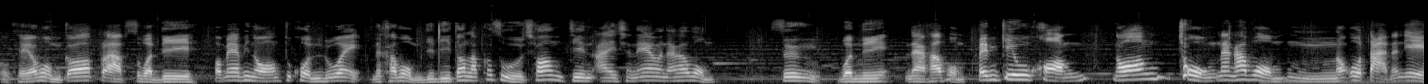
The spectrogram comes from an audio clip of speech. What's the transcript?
โอเคครับผมก็กราบสวัสดีพ่อแม่พี่น้องทุกคนด้วยนะครับผมยินดีต้อนรับเข้าสู่ช่อง Jin i Channel นะครับผม ซึ่งวันนี้นะครับผมเป็นกิลของน้องโฉงนะครับผมอืมน้องโอตานั่นเอง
